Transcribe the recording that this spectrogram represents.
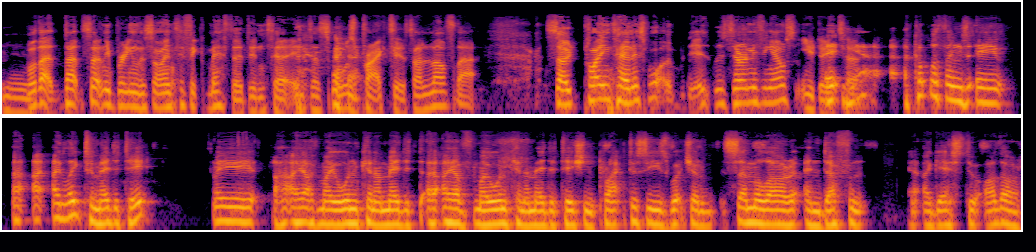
Yeah. Well, that that certainly brings the scientific method into into sports practice. I love that. So, playing tennis. What is there anything else that you do? Uh, to... Yeah, a couple of things. Uh, I, I like to meditate. I, I have my own kind of medit. I have my own kind of meditation practices, which are similar and different, I guess, to other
